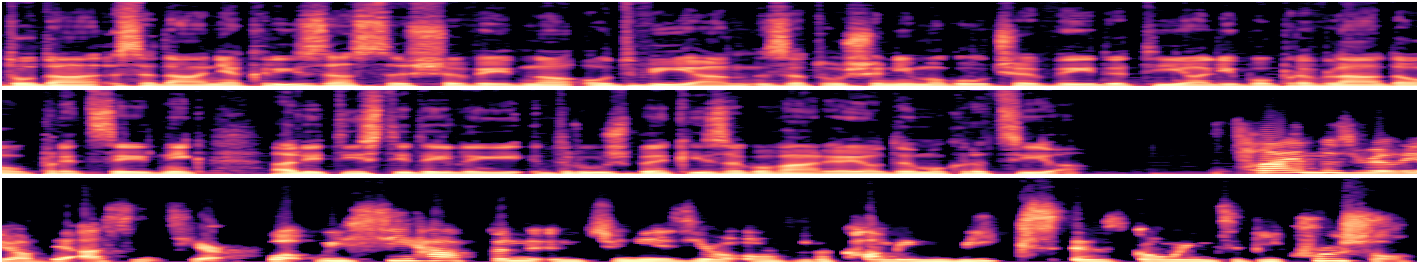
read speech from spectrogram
Toda sedanja kriza se še vedno odvija, zato še ni mogoče vedeti, ali bo prevladal predsednik ali tisti deli družbe, ki zagovarjajo demokracijo. Time is really of the essence here. What we see happen in Tunisia over the coming weeks is going to be crucial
